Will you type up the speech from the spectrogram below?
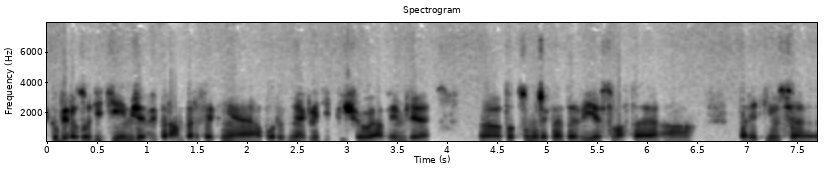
jakoby rozhodit tím, že vypadám perfektně a podobně, jak lidi píšou. Já vím, že Eh, to, co mi řeknete vy, je svaté a tady tím se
